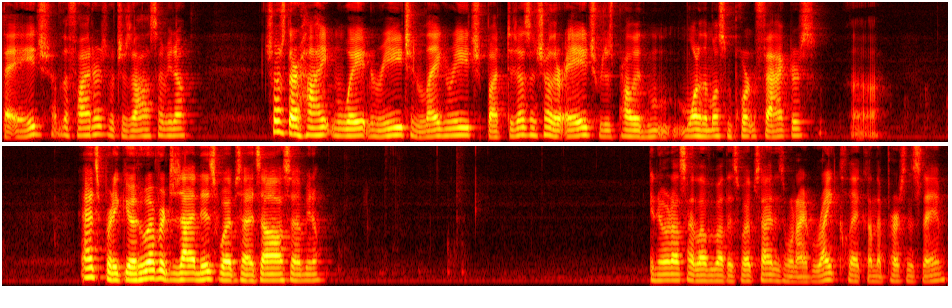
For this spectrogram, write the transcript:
the age of the fighters, which is awesome. You know, it shows their height and weight and reach and leg reach, but it doesn't show their age, which is probably one of the most important factors. Uh, that's pretty good. Whoever designed this website is awesome. You know. You know what else I love about this website is when I right click on the person's name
